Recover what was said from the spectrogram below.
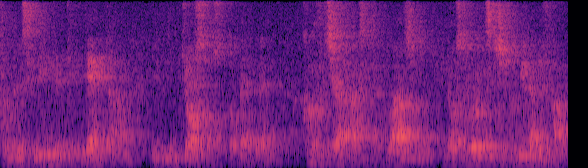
con delle siringhe che iniettano l'inchiostro sotto pelle, come faceva a farsi i tatuaggi i nostri orzi 5.000 anni fa,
